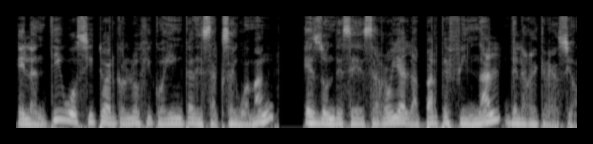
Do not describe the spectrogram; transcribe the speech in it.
El antiguo sitio arqueológico inca de Sacsayhuamán es donde se desarrolla la parte final de la recreación.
